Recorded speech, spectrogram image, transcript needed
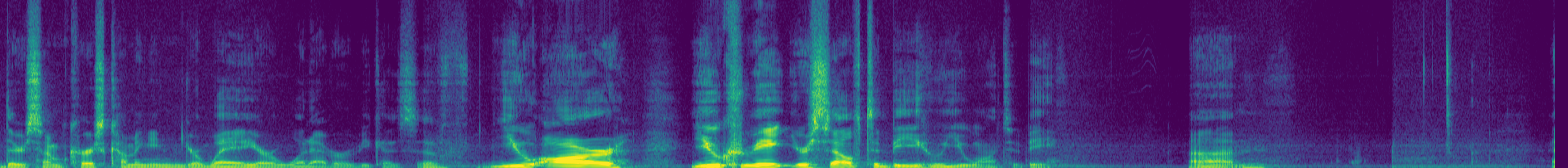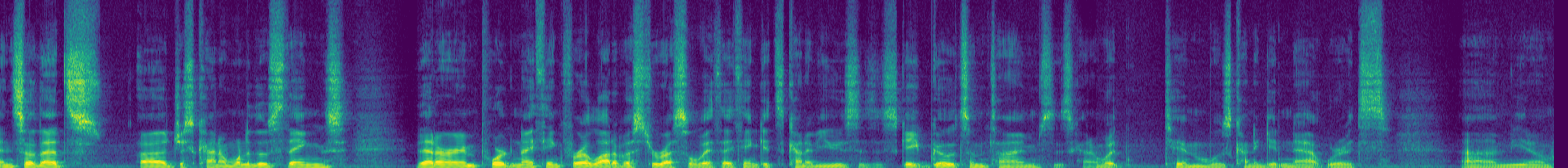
there's some curse coming in your way or whatever because of you are you create yourself to be who you want to be um, and so that's uh, just kind of one of those things that are important, I think, for a lot of us to wrestle with. I think it's kind of used as a scapegoat sometimes. It's kind of what Tim was kind of getting at, where it's, um, you know,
